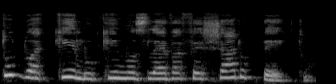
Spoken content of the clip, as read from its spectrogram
tudo aquilo que nos leva a fechar o peito.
